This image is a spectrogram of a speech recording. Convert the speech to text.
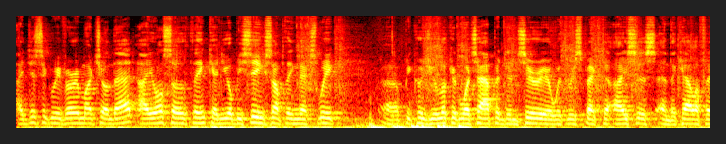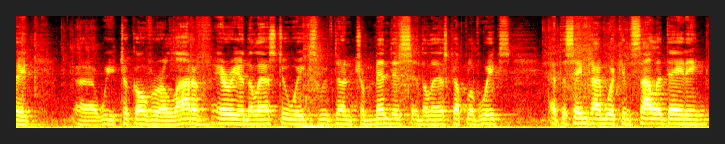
I disagree very much on that. I also think, and you'll be seeing something next week, uh, because you look at what's happened in Syria with respect to ISIS and the caliphate. Uh, we took over a lot of area in the last two weeks. We've done tremendous in the last couple of weeks. At the same time, we're consolidating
